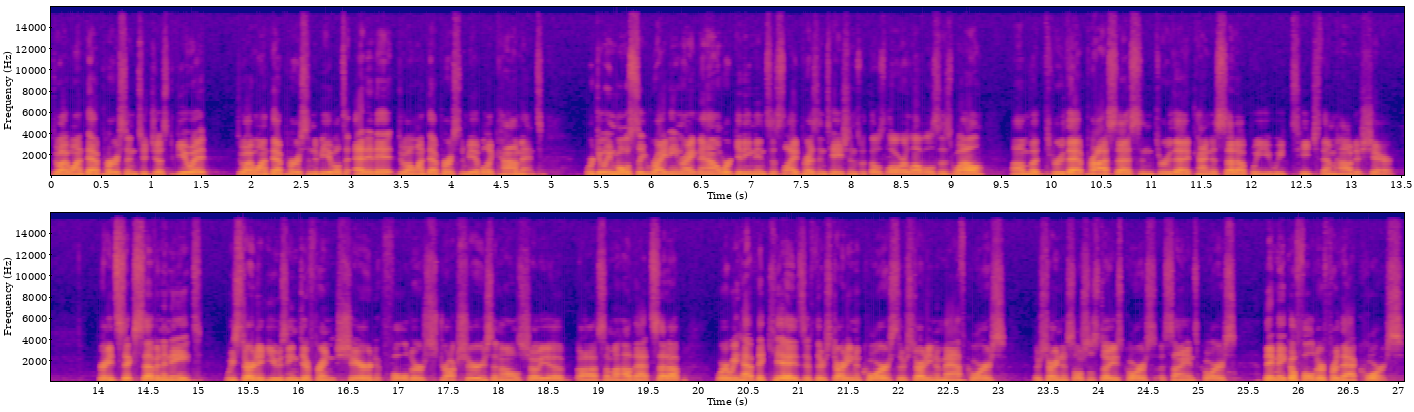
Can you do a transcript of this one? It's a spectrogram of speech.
do I want that person to just view it? Do I want that person to be able to edit it? Do I want that person to be able to comment? We're doing mostly writing right now. We're getting into slide presentations with those lower levels as well. Um, but through that process and through that kind of setup, we, we teach them how to share. Grade six, seven, and eight, we started using different shared folder structures, and I'll show you uh, some of how that's set up, where we have the kids, if they're starting a course, they're starting a math course, they're starting a social studies course, a science course, they make a folder for that course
